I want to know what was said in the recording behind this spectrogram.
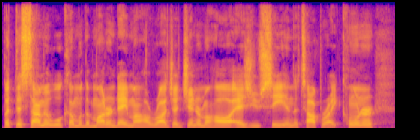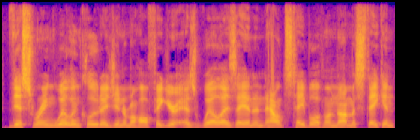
but this time it will come with a modern day Maharaja Jinder Mahal, as you see in the top right corner. This ring will include a Jinder Mahal figure as well as an announce table, if I'm not mistaken.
